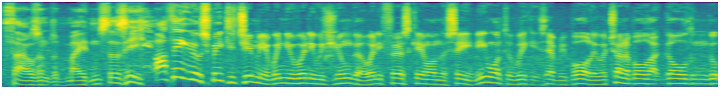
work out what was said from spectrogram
thousand maidens, does he? I think you'll speak to Jimmy when you when he was younger, when he first came on the scene. He wanted wickets every ball. He was trying to bowl that golden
